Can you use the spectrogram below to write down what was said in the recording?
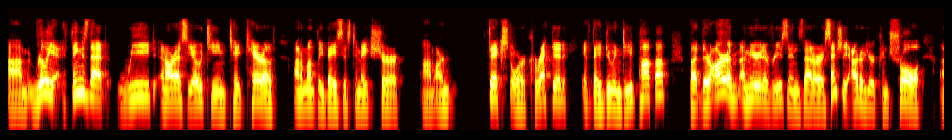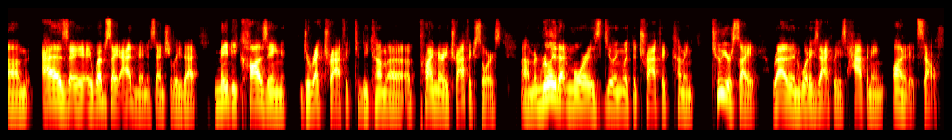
Um, really, things that we and our SEO team take care of on a monthly basis to make sure um, are fixed or corrected if they do indeed pop up. But there are a, a myriad of reasons that are essentially out of your control um, as a, a, website admin, essentially, that may be causing direct traffic to become a, a primary traffic source. Um, and really, that more is dealing with the traffic coming to your site rather than what exactly is happening on it itself.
